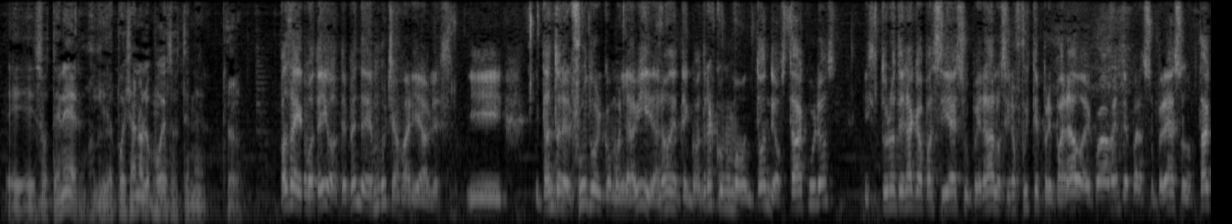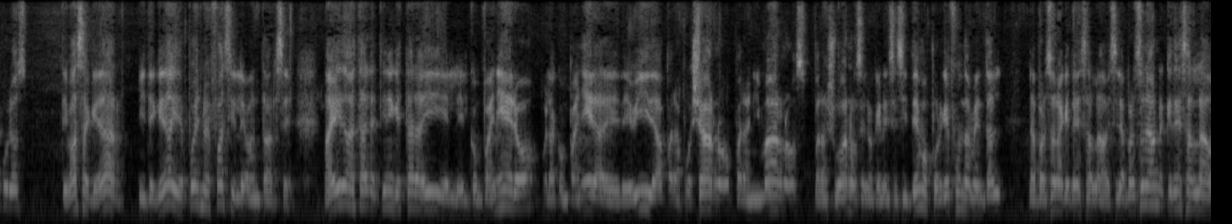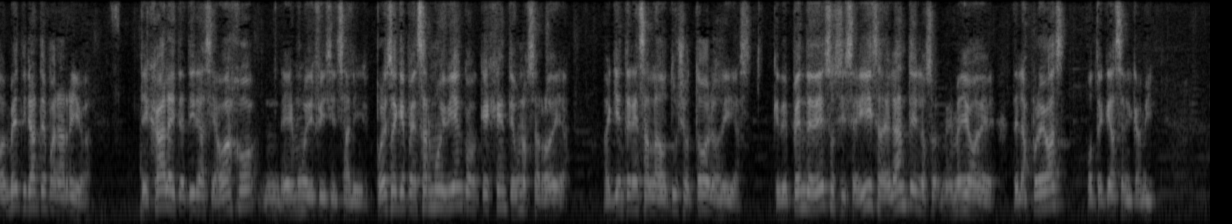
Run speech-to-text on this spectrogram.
eh, sostener y después ya no lo puedes mm. sostener. Claro. Pasa que, como te digo, depende de muchas variables. Y, tanto en el fútbol como en la vida, ¿no? Te encontrás con un montón de obstáculos y si tú no tenés la capacidad de superarlos, si no fuiste preparado adecuadamente para superar esos obstáculos, te vas a quedar y te quedás y después no es fácil levantarse. Ahí es donde tiene que estar ahí el, compañero o la compañera de, vida para apoyarnos, para animarnos, para ayudarnos en lo que necesitemos, porque es fundamental la persona que tenés al lado. Y si la persona que tenés al lado, en vez de tirarte para arriba, te jala y te tira hacia abajo, es muy difícil salir. Por eso hay que pensar muy bien con qué gente uno se rodea. A quién tenés al lado tuyo todos los días. Que depende de eso si seguís adelante en, los, en medio de las pruebas o te quedas en el camino.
